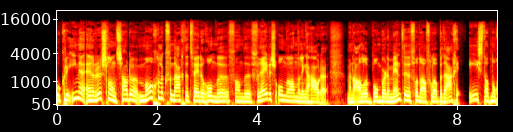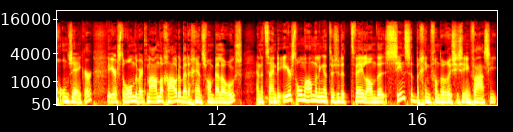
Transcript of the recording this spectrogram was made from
Oekraïne en Rusland zouden mogelijk vandaag de tweede ronde van de vredesonderhandelingen houden. Maar na alle bombardementen van de afgelopen dagen is dat nog onzeker. De eerste ronde werd maandag gehouden bij de grens van Belarus. En het zijn de eerste onderhandelingen tussen de twee landen sinds het begin van de Russische invasie.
